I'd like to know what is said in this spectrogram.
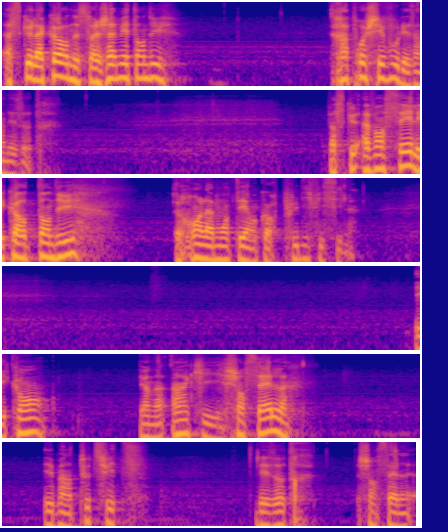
à ce que la corde ne soit jamais tendue. Rapprochez-vous les uns des autres. Parce que avancer les cordes tendues rend la montée encore plus difficile. Et quand il y en a un qui chancelle, et eh bien tout de suite, les autres chancelle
